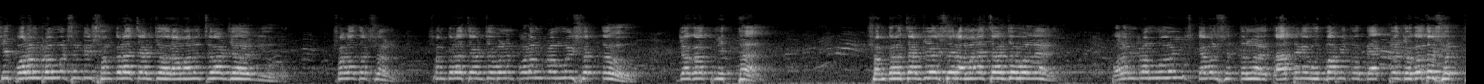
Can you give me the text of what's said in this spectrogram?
সেই পরম ব্রহ্মের সঙ্গে শঙ্করাচার্য রামানুচার্য সরদর্শন শঙ্করাচার্য বলেন, পরম ব্রহ্মই সত্য, জগৎ মিথ্যা। শঙ্করাচার্য এসে রামানাচার্য বললেন, পরম ব্রহ্মই কেবল সত্য নয়, তা থেকে উদ্ভাবিত ব্যক্ত জগৎও সত্য,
